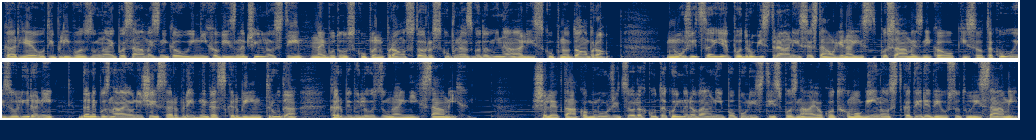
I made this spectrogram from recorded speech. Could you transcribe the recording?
Kar je otipljivo zunaj posameznikov in njihovih značilnosti, naj bo to skupen prostor, skupna zgodovina ali skupno dobro. Množica je po drugi strani sestavljena iz posameznikov, ki so tako izolirani, da ne poznajo ničesar vrednega skrbi in truda, kar bi bilo zunaj njih samih. Šele tako množico lahko tako imenovani populisti spoznajo kot homogenost, katere del so tudi sami.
